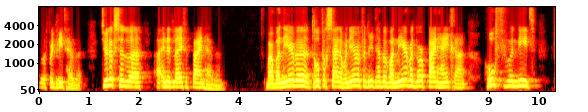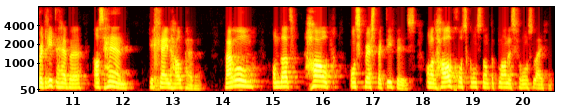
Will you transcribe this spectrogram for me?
verdriet hebben. Tuurlijk zullen we uh, in dit leven pijn hebben. Maar wanneer we droevig zijn en wanneer we verdriet hebben, wanneer we door pijn heen gaan, hoeven we niet verdriet te hebben als hen die geen hoop hebben. Waarom? Omdat hoop ons perspectief is. Omdat hoop Gods constante plan is voor ons leven.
